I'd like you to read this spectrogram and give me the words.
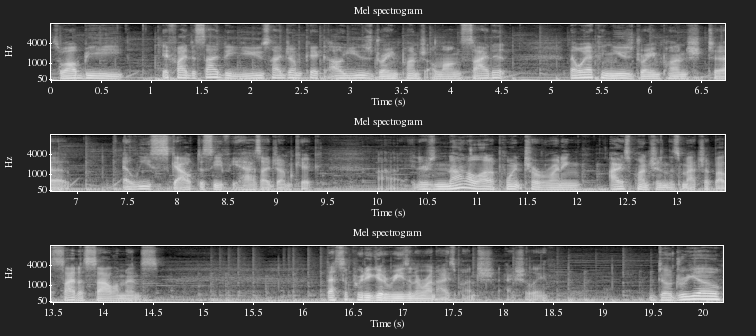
So I'll be, if I decide to use High Jump Kick, I'll use Drain Punch alongside it. That way I can use Drain Punch to at least scout to see if he has High Jump Kick. Uh, there's not a lot of point to running Ice Punch in this matchup outside of Salamence. That's a pretty good reason to run Ice Punch, actually. Dodrio,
